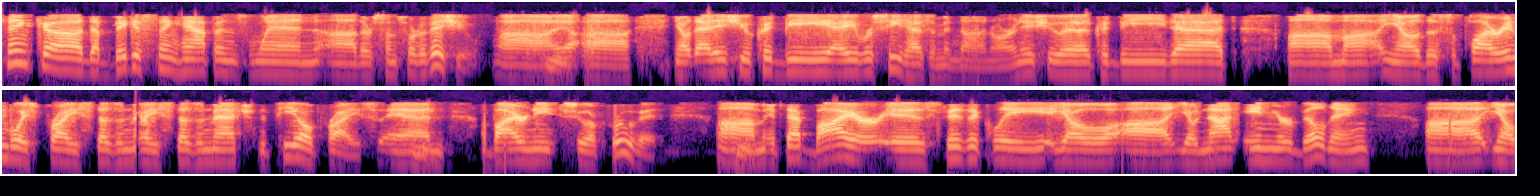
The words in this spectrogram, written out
think uh, the biggest thing happens when uh, there's some sort of issue. Uh, mm-hmm. uh, you know, that issue could be a receipt hasn't been done, or an issue uh, could be that um, uh, you know the supplier invoice price doesn't price doesn't match the PO price, and mm-hmm. a buyer needs to approve it. Um, if that buyer is physically, you know, uh, you know, not in your building, uh, you know,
